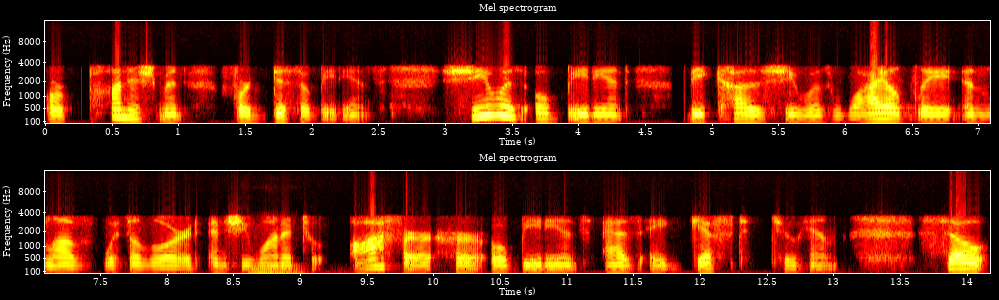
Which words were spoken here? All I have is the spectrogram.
or punishment for disobedience. She was obedient because she was wildly in love with the Lord and she wanted to offer her obedience as a gift to Him. So,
